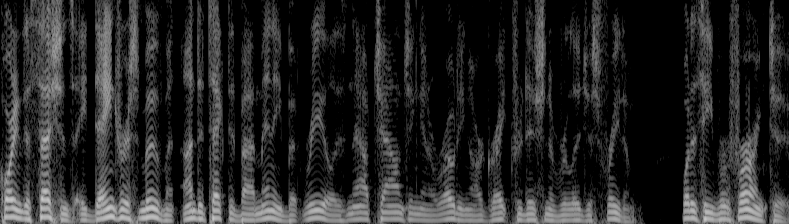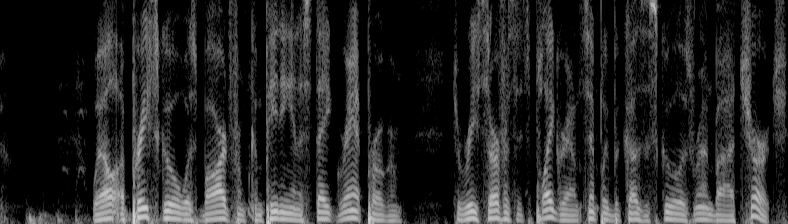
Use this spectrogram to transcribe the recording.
According to Sessions, a dangerous movement, undetected by many but real, is now challenging and eroding our great tradition of religious freedom. What is he referring to? Well, a preschool was barred from competing in a state grant program to resurface its playground simply because the school is run by a church.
